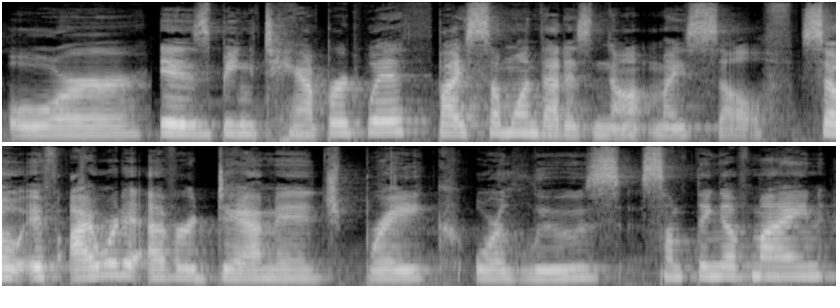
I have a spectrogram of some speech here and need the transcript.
or is being tampered with by someone that is not myself. So if I were to ever damage, break, or lose something of mine,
